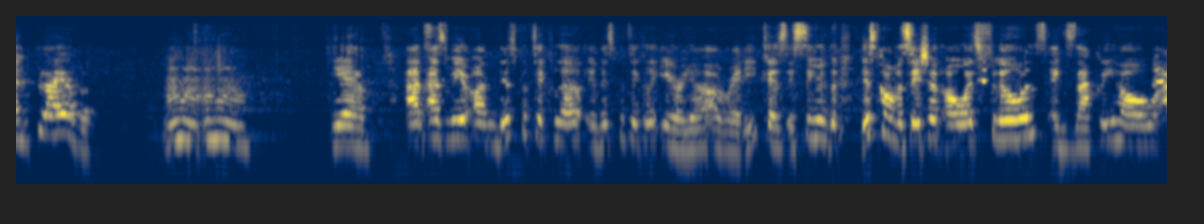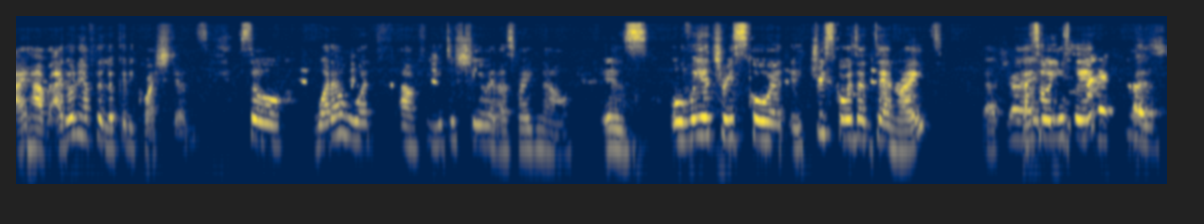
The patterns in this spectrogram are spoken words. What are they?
and pliable. Mm-hmm, mm-hmm. Yeah. And as we're on this particular in this particular area already, because it seems that this conversation always flows exactly how I have. I don't have to look at the questions. So what I want um, for you to share with us right now is over your three score, three scores and ten, right? That's right. That's what you say. Extras.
